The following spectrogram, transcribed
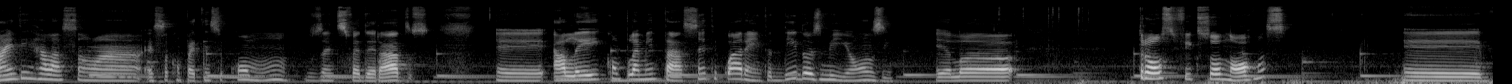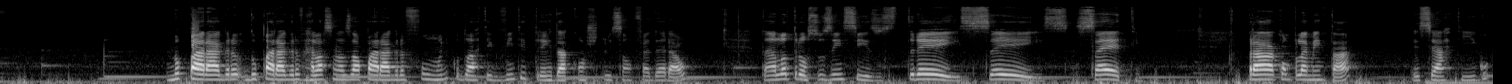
Ainda em relação a essa competência comum dos entes federados, é, a Lei Complementar 140 de 2011, ela trouxe, fixou normas é, no parágrafo, do parágrafo relacionadas ao parágrafo único do artigo 23 da Constituição Federal. Então, ela trouxe os incisos 3, 6, 7 para complementar esse artigo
